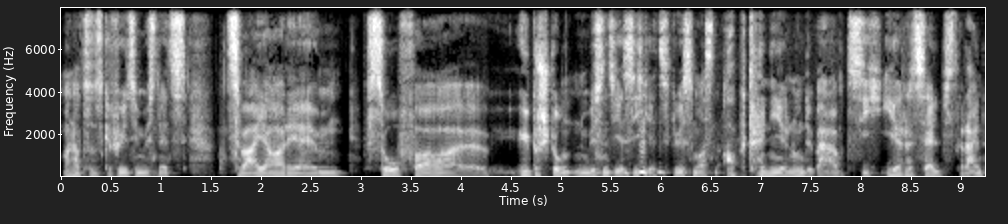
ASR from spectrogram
man hat so das Gefühl, sie müssen jetzt zwei Jahre ähm, Sofa, äh, Überstunden müssen sie sich jetzt gewissermaßen abtrainieren und überhaupt sich ihrer selbst rein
